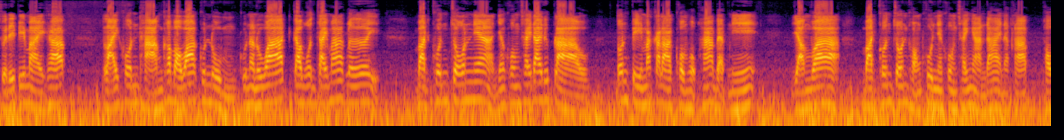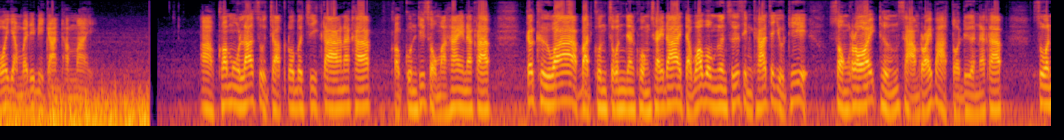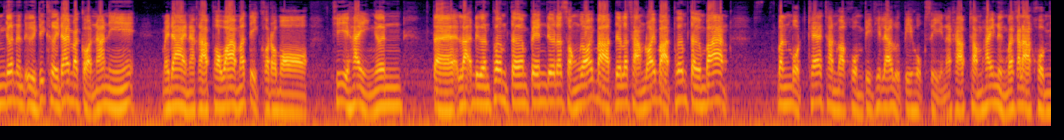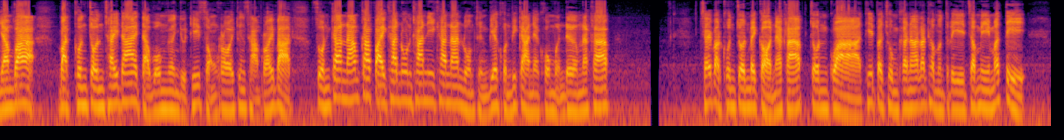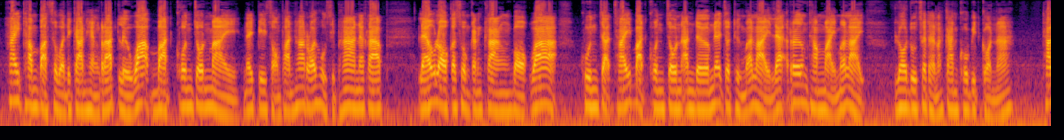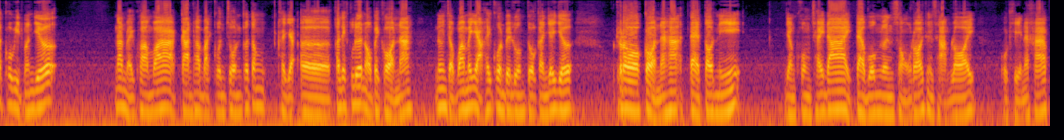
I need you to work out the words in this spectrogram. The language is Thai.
สวัสดีปีใหม่ครับ หลายคนถามเข้ามาว่าคุณหนุ่ม คุณอนุวัฒน์กังวลใจมากเลย บัตรคนจนเนี่ยยังคงใช้ได้หรือเปล่า ต้นปีมกราคม 65 แบบนี้ ย้ำว่าบัตรคนจนของคุณยังคงใช้งานได้นะครับ เพราะว่ายังไม่ได้มีการทำใหม่อ่าข้อมูลล่าสุดจากโรบอร์จีกลางนะครับ ขอบคุณที่ส่งมาให้นะครับ ก็คือว่าบัตรคนจนยังคงใช้ได้ แต่ว่าวงเงินซื้อสินค้าจะอยู่ที่ 200ถึง300 บาทต่อเดือนนะครับ ส่วนเงินอื่น ๆ ที่เคยได้มาก่อนหน้านี้ ไม่ได้นะครับ เพราะว่ามติครมที่ให้เงิน แต่ละเดือนเพิ่มเติมเป็นเดือนละ 200 บาท เดือนละ 300 บาทเพิ่มเติมบ้างมันหมดแค่ธันวาคมปีที่แล้วหรือปี 64 นะครับทำให้ 1 มกราคมย้ำว่า บัตรคนจนใช้ได้แต่วงเงินอยู่ที่ 200 ถึง 300 บาท ส่วนค่าน้ำค่าไฟค่านูนค่านี้ค่านั้นรวมถึงเบี้ยคนพิการยังคงเหมือนเดิมนะครับ ใช้บัตรคนจนไปก่อนนะครับ จนกว่าที่ประชุมคณะรัฐมนตรีจะมีมติ ให้ทำบัตรสวัสดิการแห่งรัฐ หรือว่าบัตรคนจนใหม่ในปี 2565 นะครับ แล้วรอกระทรวงการคลังบอกว่า คุณจะใช้บัตรคนจนอันเดิมเนี่ยจนถึงเมื่อไหร่ และเริ่มทำใหม่เมื่อไหร่ รอดูสถานการณ์โควิดก่อนนะ ถ้าโควิดมันเยอะ นั่นหมายความว่าการทำบัตรคนจนก็ต้องขยะเออเขาเรียกเลื่อนออกไปก่อนนะ เนื่องจากว่าไม่อยากให้คนไปรวมตัวกันเยอะๆ รอก่อนนะฮะ แต่ตอนนี้ยังคงใช้ได้แต่วงเงิน 200-300 โอเคนะครับ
